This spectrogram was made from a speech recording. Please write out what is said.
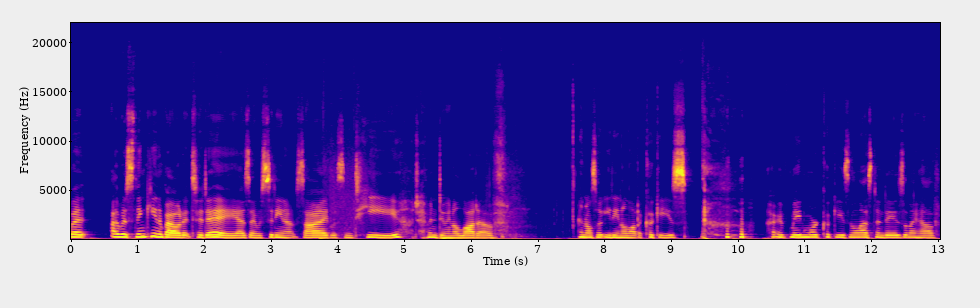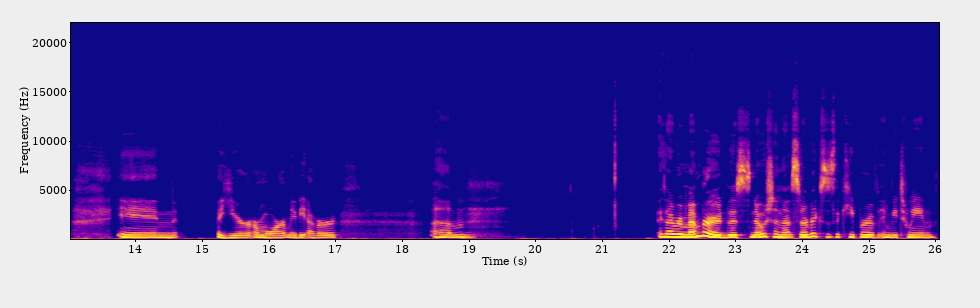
But I was thinking about it today as I was sitting outside with some tea, which I've been doing a lot of, and also eating a lot of cookies. I've made more cookies in the last 10 days than I have in a year or more, maybe ever. Um, as I remembered this notion that cervix is the keeper of in between.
